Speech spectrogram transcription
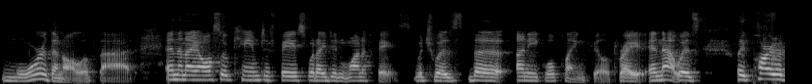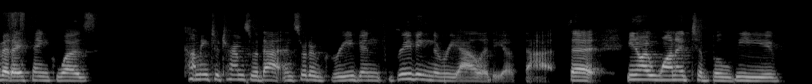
more than all of that. And then I also came to face what I didn't want to face, which was the unequal playing field, right? And that was like part of it i think was coming to terms with that and sort of grieving grieving the reality of that that you know i wanted to believe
